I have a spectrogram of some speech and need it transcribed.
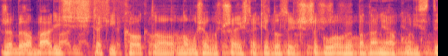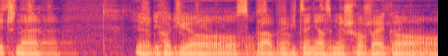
żeby obalić taki kod, to no, musiałby przejść takie dosyć szczegółowe badania okulistyczne, jeżeli chodzi o sprawy widzenia zmierzchowego, o,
